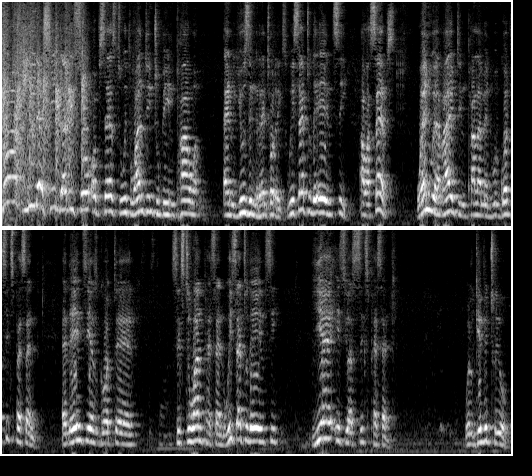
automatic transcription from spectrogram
Not leadership that is so obsessed with wanting to be in power and using rhetorics. We said to the ANC ourselves, when we arrived in parliament, we've got 6%, and the ANC has got uh, 61%. We said to the ANC, here is your 6%. We'll give it to you.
